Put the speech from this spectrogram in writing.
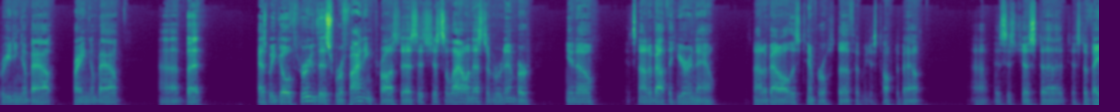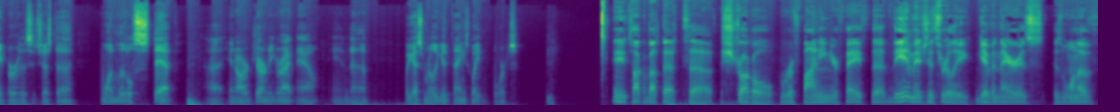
reading about, praying about. Uh, but as we go through this refining process, it's just allowing us to remember, you know, it's not about the here and now. It's not about all this temporal stuff that we just talked about. Uh, this is just uh, just a vapor. This is just a one little step uh, in our journey right now, and uh, we got some really good things waiting for us. And you talk about that uh, struggle refining your faith. The the image that's really given there is is one of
